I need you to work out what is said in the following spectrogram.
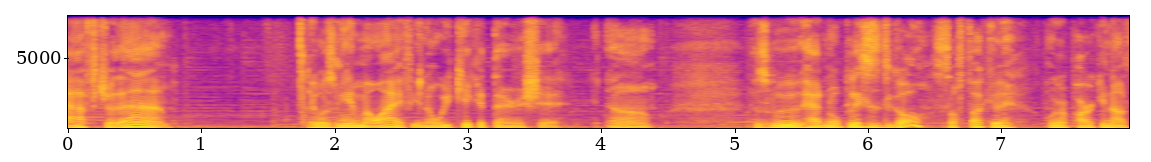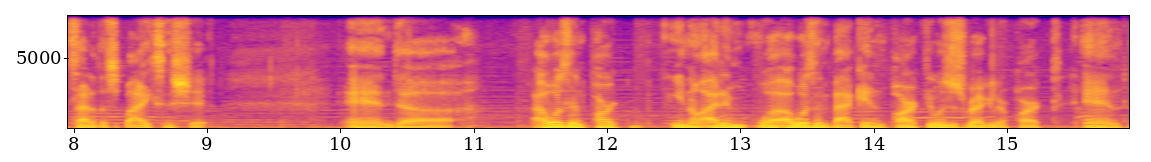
After that, it was me and my wife. You know, we kick it there and shit. Um, because we had no places to go. So fuck it, we were parking outside of the spikes and shit. And uh, I wasn't parked. You know, I didn't. Well, I wasn't back in parked. It was just regular parked. And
